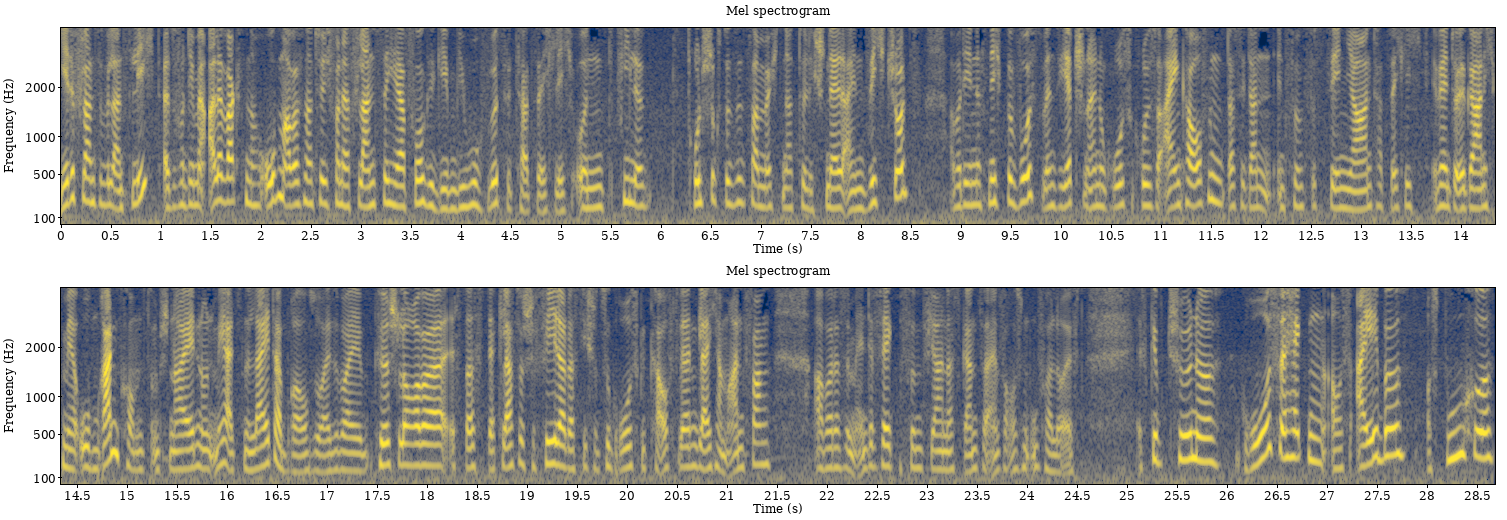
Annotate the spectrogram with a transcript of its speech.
Jede Pflanze will ans Licht, also von dem her alle wachsen nach oben, aber es ist natürlich von der Pflanze her vorgegeben, wie hoch wird sie tatsächlich. Und viele Grundstücksbesitzer möchten natürlich schnell einen Sichtschutz, aber denen ist nicht bewusst, wenn sie jetzt schon eine große Größe einkaufen, dass sie dann in fünf bis zehn Jahren tatsächlich eventuell gar nicht mehr oben rankommen zum Schneiden und mehr als eine Leiter brauchen. So, also bei Kirschlorbeer ist das der klassische Fehler, dass die schon zu groß gekauft werden, gleich am Anfang, aber dass im Endeffekt fünf Jahren das Ganze einfach aus dem Ufer läuft. Es gibt schöne große Hecken aus Eibe, aus Buche,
